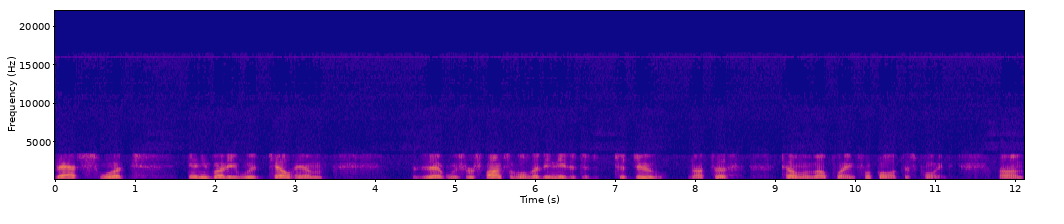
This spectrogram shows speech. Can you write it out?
that's what anybody would tell him that was responsible that he needed to, to do, not to tell him about playing football at this point. Um,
